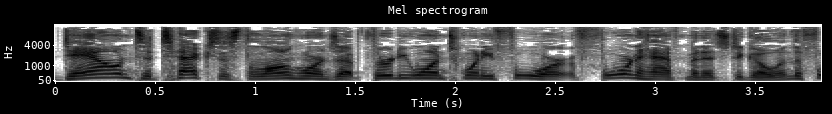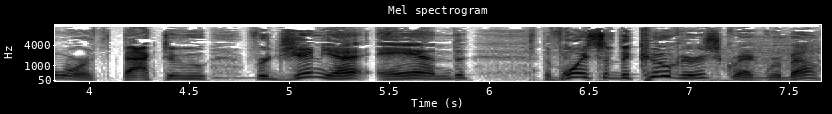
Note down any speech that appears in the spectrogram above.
down to Texas. The Longhorns up 31 24. Four and a half minutes to go in the fourth. Back to Virginia and the voice of the Cougars, Greg Wrubell.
